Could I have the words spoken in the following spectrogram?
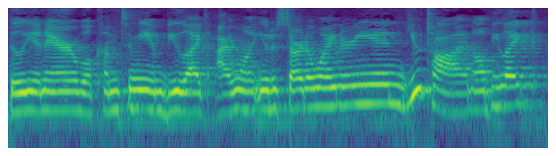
billionaire will come to me and be like I want you to start a winery in Utah and I'll be like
